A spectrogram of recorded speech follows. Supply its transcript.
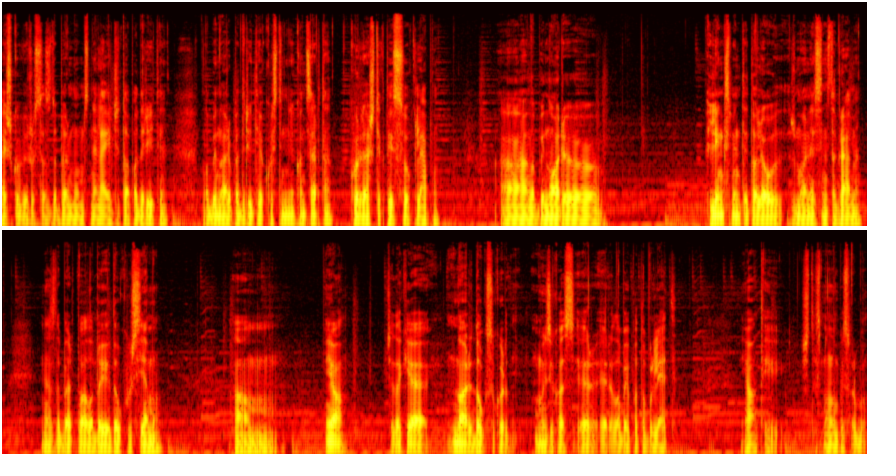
Aišku, virusas dabar mums neleidžia to padaryti. Labai noriu padaryti akustinį koncertą, kur aš tik tai su klepu. A, labai noriu linksminti toliau žmonės Instagrame, nes dabar tuo labai daug užsiemu. Um, jo, čia tokie, noriu daug sukurti muzikos ir, ir labai patobulėti. Jo, tai šitas man labai svarbu.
